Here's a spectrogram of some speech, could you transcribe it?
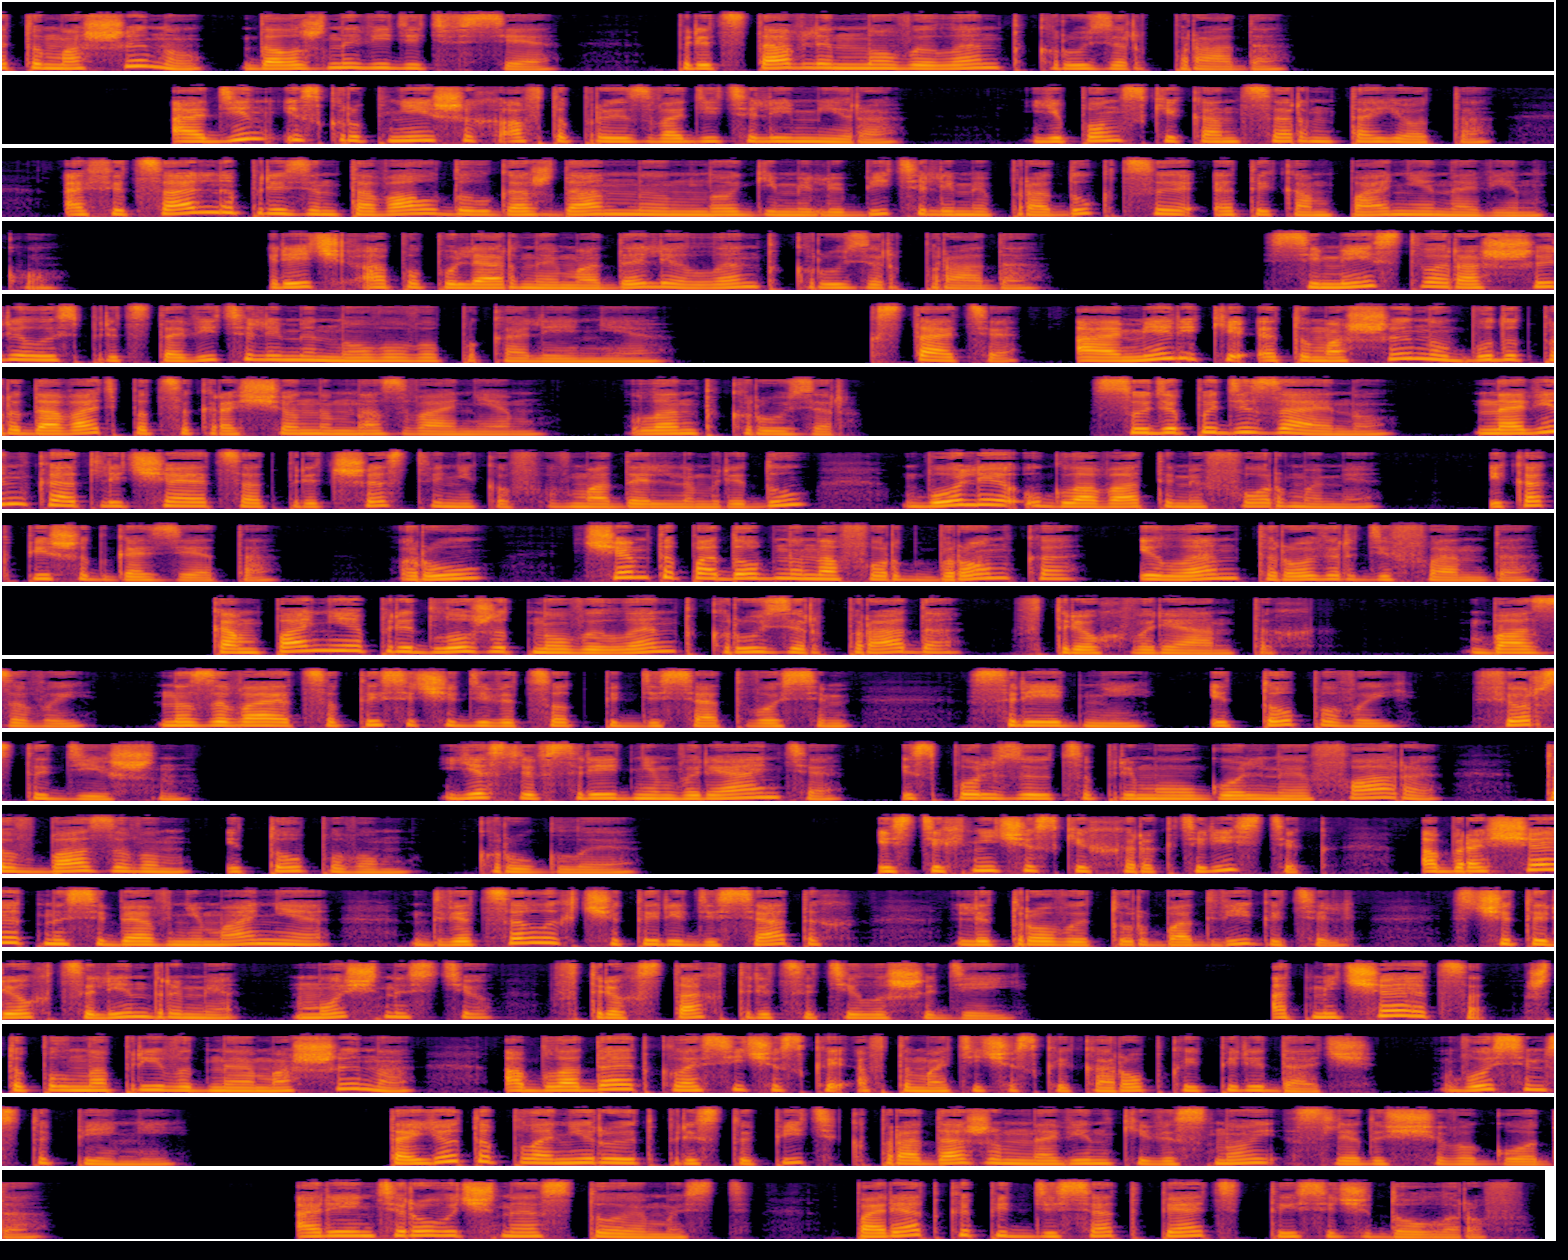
Эту машину должны видеть все. Представлен новый Land Cruiser Prado. Один из крупнейших автопроизводителей мира, японский концерн Toyota, официально презентовал долгожданную многими любителями продукции этой компании новинку. Речь о популярной модели Land Cruiser Prado. Семейство расширилось представителями нового поколения. Кстати, а Америке эту машину будут продавать под сокращенным названием Land Cruiser. Судя по дизайну, новинка отличается от предшественников в модельном ряду более угловатыми формами и, как пишет газета, РУ, чем-то подобно на Ford Bronco и Land Rover Defender. Компания предложит новый Land Cruiser Prado в трех вариантах. Базовый называется 1958, средний и топовый First Edition. Если в среднем варианте используются прямоугольные фары, то в базовом и топовом – круглые. Из технических характеристик обращают на себя внимание 2,4 литровый турбодвигатель с четырех цилиндрами мощностью в 330 лошадей. Отмечается, что полноприводная машина обладает классической автоматической коробкой передач 8 ступеней. Toyota планирует приступить к продажам новинки весной следующего года. Ориентировочная стоимость – порядка 55 тысяч долларов.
